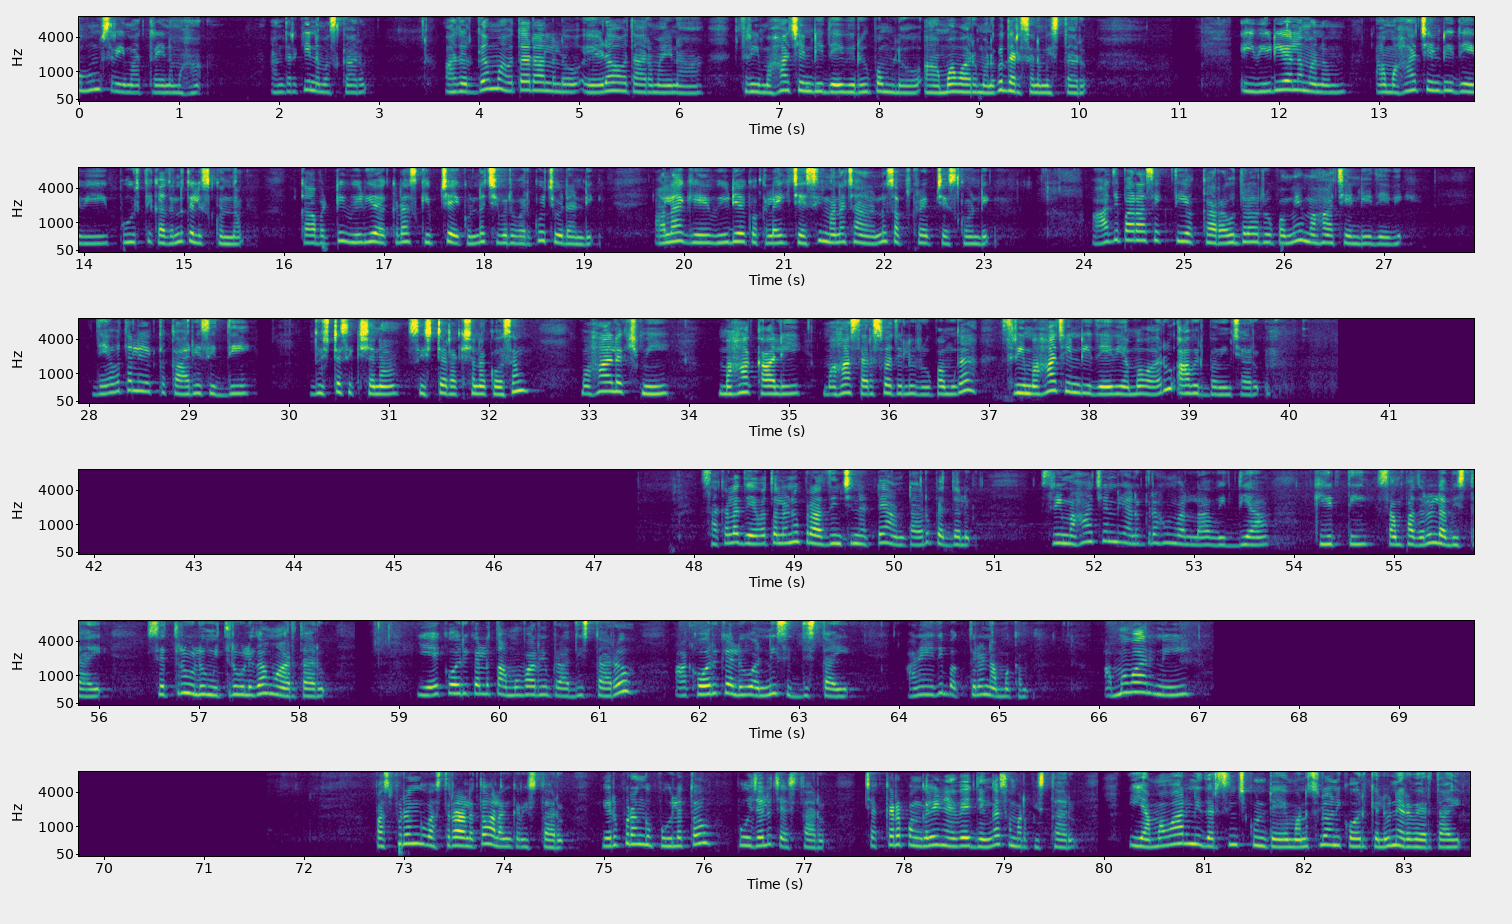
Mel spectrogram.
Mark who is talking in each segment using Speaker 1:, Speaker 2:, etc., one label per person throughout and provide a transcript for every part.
Speaker 1: ఓం శ్రీమాత్రే నమ. అందరికీ నమస్కారం. ఆ దుర్గమ్మ అవతారాలలో ఏడో అవతారమైన శ్రీ మహాచండీ దేవి రూపంలో ఆ అమ్మవారు మనకు దర్శనమిస్తారు. ఈ వీడియోలో మనం ఆ మహాచండీ దేవి పూర్తి కథను తెలుసుకుందాం. కాబట్టి వీడియో ఎక్కడా స్కిప్ చేయకుండా చివరి వరకు చూడండి. అలాగే వీడియోకి ఒక లైక్ చేసి మన ఛానల్ను సబ్స్క్రైబ్ చేసుకోండి. ఆదిపరాశక్తి యొక్క రౌద్ర రూపమే మహాచండీ దేవి. దేవతల యొక్క కార్యసిద్ధి దుష్ట శిక్షణ శిష్ట రక్షణ కోసం మహాలక్ష్మి మహాకాళి మహాసరస్వతులు రూపంగా శ్రీ మహాచండీ దేవి అమ్మవారు ఆవిర్భవించారు. సకల దేవతలను ప్రార్థించినట్టే అంటారు పెద్దలు. శ్రీ మహాచండి అనుగ్రహం వల్ల విద్య కీర్తి సంపదలు లభిస్తాయి. శత్రువులు మిత్రువులుగా మారుతారు. ఏ కోరికలతో అమ్మవారిని ప్రార్థిస్తారో ఆ కోరికలు అన్నీ సిద్ధిస్తాయి అనేది భక్తుల నమ్మకం. అమ్మవారిని పసుపు రంగు వస్త్రాలతో అలంకరిస్తారు. ఎరుపు రంగు పూలతో పూజలు చేస్తారు. చక్కెర పొంగలి నైవేద్యంగా సమర్పిస్తారు. ఈ అమ్మవారిని దర్శించుకుంటే మనసులోని కోరికలు నెరవేరుతాయి.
